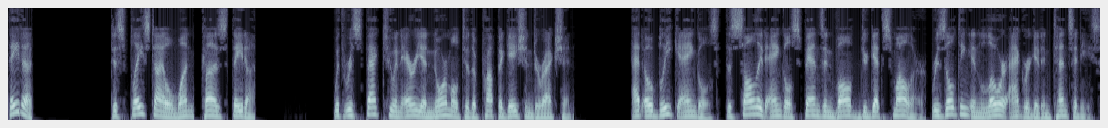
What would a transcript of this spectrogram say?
theta display style 1 cos theta with respect to an area normal to the propagation direction. At oblique angles the solid angle spans involved do get smaller resulting in lower aggregate intensities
